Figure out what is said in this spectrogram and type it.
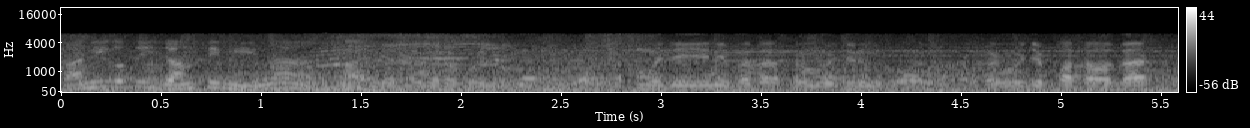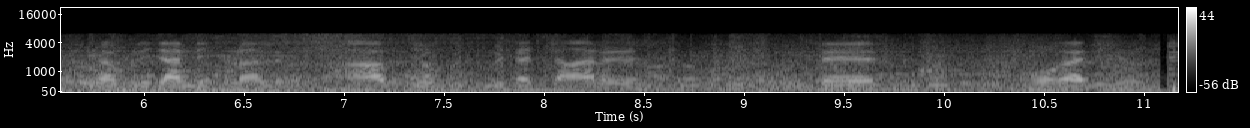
कहानी को तो ये जानती नहीं है ना। आगे तो मेरा कोई नहीं मुझे ये नहीं पता सर मुजरिम कौन है। अगर मुझे पता होता तो मैं अपनी जान नहीं छुड़ा लेता। आप जो कुछ मीठा चाह रहे हैं उससे होगा नहीं।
